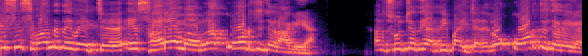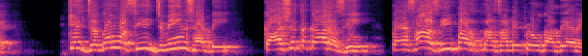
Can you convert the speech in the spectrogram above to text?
ਇਸ ਸਬੰਧ ਦੇ ਵਿੱਚ ਇਹ ਸਾਰਾ ਮਾਮਲਾ ਕੋਰਟ 'ਚ ਚਲਾ ਗਿਆ। ਅਨੁਸੂਚਿਤ ਜਾਤੀ ਭਾਈਚਾਰੇ ਲੋਕ ਕੋਰਟ 'ਚ ਚਲੇ ਗਏ ਕਿ ਜਦੋਂ ਅਸੀਂ ਜ਼ਮੀਨ ਸਾਡੀ ਕਾਸ਼ਤਕਾਰ ਅਸੀਂ, ਪੈਸਾ ਅਸੀਂ ਭਰਤਾ ਸਾਡੇ ਪਿਓ ਦਾਦਿਆਂ ਨੇ।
